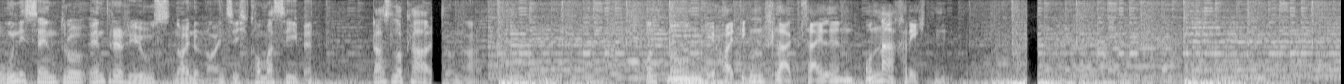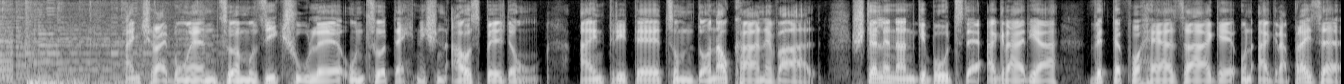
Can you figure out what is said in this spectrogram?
Unicentro Entre Rius 99,7. Das Lokaljournal. Und nun die heutigen Schlagzeilen und Nachrichten. Einschreibungen zur Musikschule und zur technischen Ausbildung. Eintritte zum Donaukarneval. Stellenangebot der Agraria, Wettervorhersage und Agrarpreise.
